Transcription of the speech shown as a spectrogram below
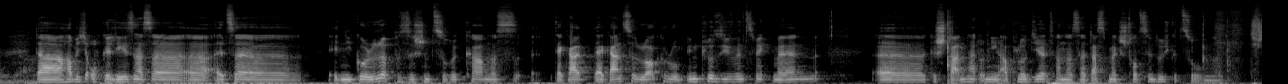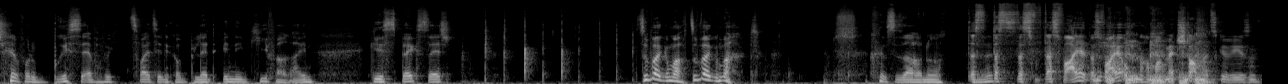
Oh, ja. Da habe ich auch gelesen, dass er, äh, als er in die Gorilla Position zurückkam, dass der, der ganze Lockerroom inklusive Vince McMahon äh, gestanden hat und ihn applaudiert haben, dass er das Match trotzdem durchgezogen hat. Stell dir vor, du brichst dir einfach wirklich zwei Zähne komplett in den Kiefer rein, gehst backstage. Super gemacht, super gemacht. Das ist die Sache nur. Das, ne? das, das, das, war ja, das war ja auch ein Hammer-Match damals gewesen.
